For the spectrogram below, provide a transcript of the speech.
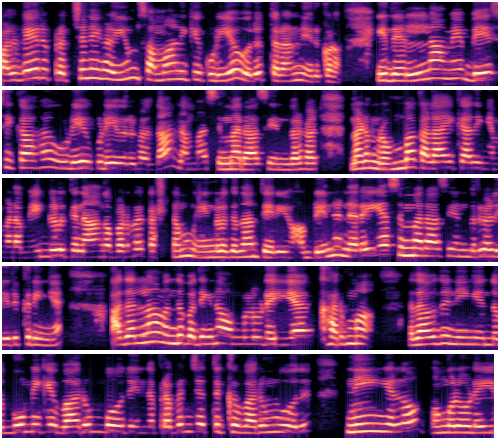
பல்வேறு பிரச்சனைகளையும் சமாளிக்கக்கூடிய ஒரு திறன் இருக்கணும். இது எல்லாமே பேசிக்காக உடையக்கூடியவர்கள் தான் நம்ம சிம்ம ராசி என்பர்கள். மேடம் ரொம்ப கலாய்க்காதீங்க மேடம். எங்களுக்கு நாங்க படுற கஷ்டம் எங்களுக்கு தான் தெரியும் அப்படின்னு நிறைய சிம்ம ராசி என்பர்கள் இருக்கிறீங்க. அதெல்லாம் வந்து பாத்தீங்கன்னா உங்களுடைய கர்மா அதாவது நீங்க இந்த பூமிக்கு வரும்போது இந்த பிரபஞ்சத்துக்கு வரும்போது நீங்களும் உங்களுடைய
